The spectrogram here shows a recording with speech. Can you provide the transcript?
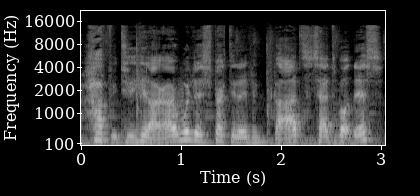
happy to hear that. I wouldn't expect anything bad said about this,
